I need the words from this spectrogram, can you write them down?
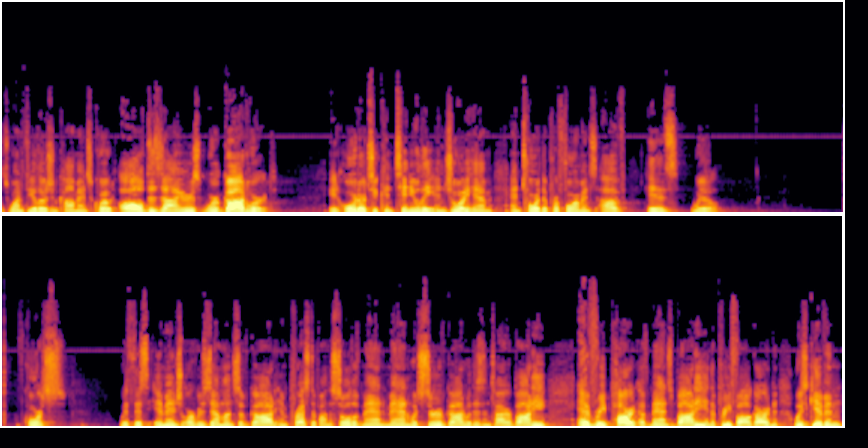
As one theologian comments, quote, all desires were Godward in order to continually enjoy him and toward the performance of his will. Of course, with this image or resemblance of God impressed upon the soul of man, man would serve God with his entire body. Every part of man's body in the pre fall garden was given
